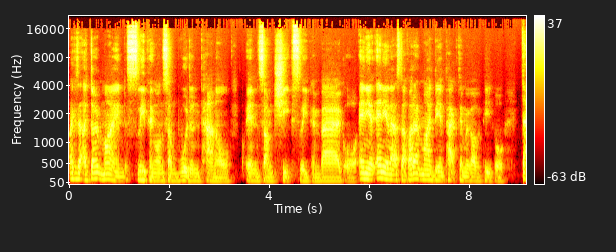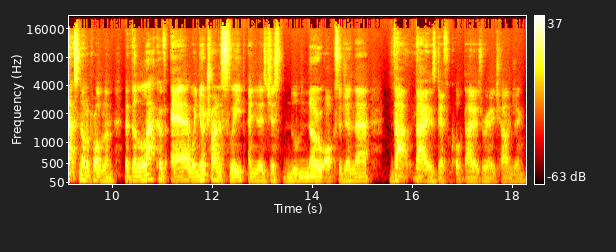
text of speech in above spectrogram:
like I said, I don't mind sleeping on some wooden panel in some cheap sleeping bag or any any of that stuff. I don't mind being packed in with other people. That's not a problem. But the lack of air when you're trying to sleep and there's just no oxygen there, that that is difficult. That is really challenging.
